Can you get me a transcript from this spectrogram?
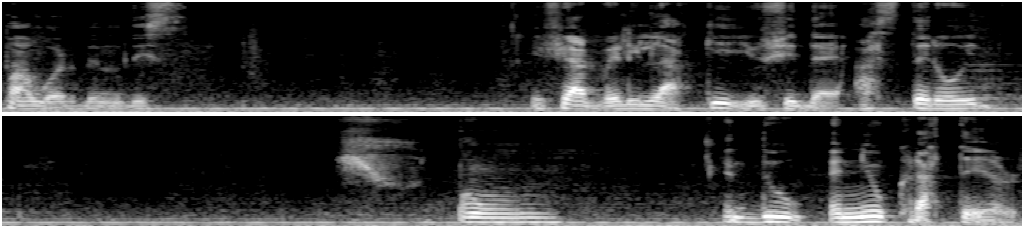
power than this. If you are very lucky, you see the asteroid and do a new crater.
